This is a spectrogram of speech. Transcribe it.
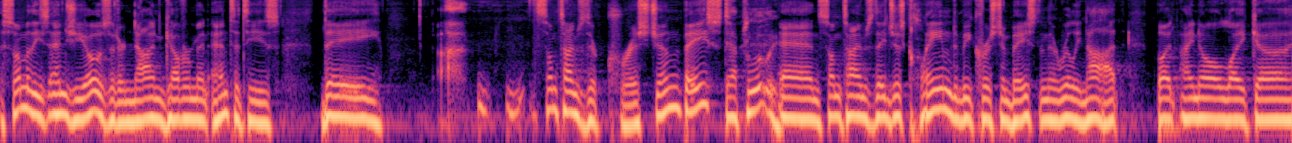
some of these NGOs that are non government entities, they sometimes they're Christian based. Absolutely. And sometimes they just claim to be Christian based and they're really not. But I know, like, uh,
